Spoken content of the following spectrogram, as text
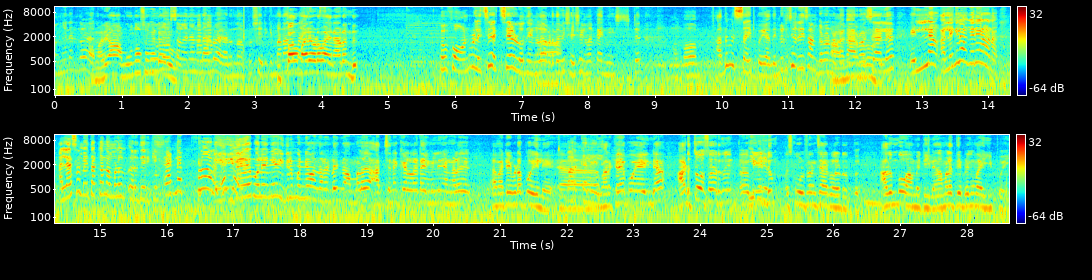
അങ്ങനെ എന്തോ ആ മൂന്ന് ദിവസം കഴിഞ്ഞിട്ട് ആയിരുന്നു. അപ്പൊ ശരിക്കും ഇപ്പൊ പറഞ്ഞാൽ അവന്മാര് അവിടെ വയനാടുണ്ട്. ഇപ്പൊ ഫോൺ വിളിച്ച് വെച്ചേ ഉള്ളൂ. ഞങ്ങൾ അവിടുത്തെ വിശേഷങ്ങളൊക്കെ അന്വേഷിച്ചിട്ട്. അപ്പോൾ അത് മിസ്സായി പോയി. അതിന്റെ ഒരു ചെറിയ സങ്കടം ഉണ്ട് കാരണം വെച്ചാൽ എല്ലാം അല്ലെങ്കിൽ അങ്ങനെയാണ്. അല്ലാ സമയത്തൊക്കെ നമ്മൾ വെറുതെ ഇരിക്കും. ഏട്ടൻ എപ്പോഴും ഇതേപോലെ ഇതിനു മുന്നേ വന്നിട്ടുണ്ട്. നമ്മൾ അച്ഛനൊക്കെ ഉള്ള ടൈമിൽ ഞങ്ങൾ മറ്റേ ഇവിടെ പോയില്ലേ? വർക്കല പോയതിന്റെ അടുത്ത ദിവസമായിരുന്നു വീണ്ടും സ്കൂൾ ഫ്രണ്ട്സ് ആയിട്ടുള്ള ട്രിപ്പ് അതും പോകാൻ പറ്റിയില്ല. നമ്മൾ എത്തിയപ്പോഴേക്കും വൈകിപ്പോയി.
